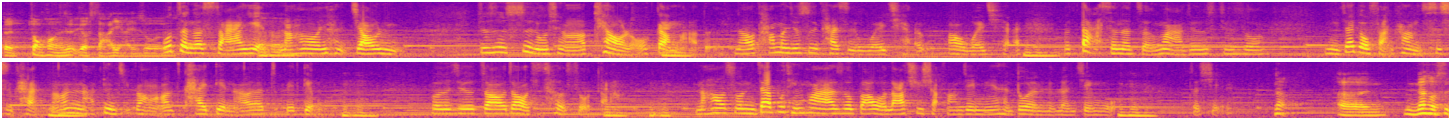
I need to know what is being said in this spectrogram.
的状况是有傻眼，还是说？我整个傻眼嗯，然后也很焦虑，就是试图想要跳楼干嘛的，然后他们就是开始围起来，把我围起来，嗯就大声的责骂，就是就是说，你再给我反抗，你试试看，然后就拿电击棒，然后开电，然后在准备电我，或者就是招招我去厕所打，然后说你再不听话，他说把我拉去小房间里面，很多人人奸我。这些。那呃，你那时候是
